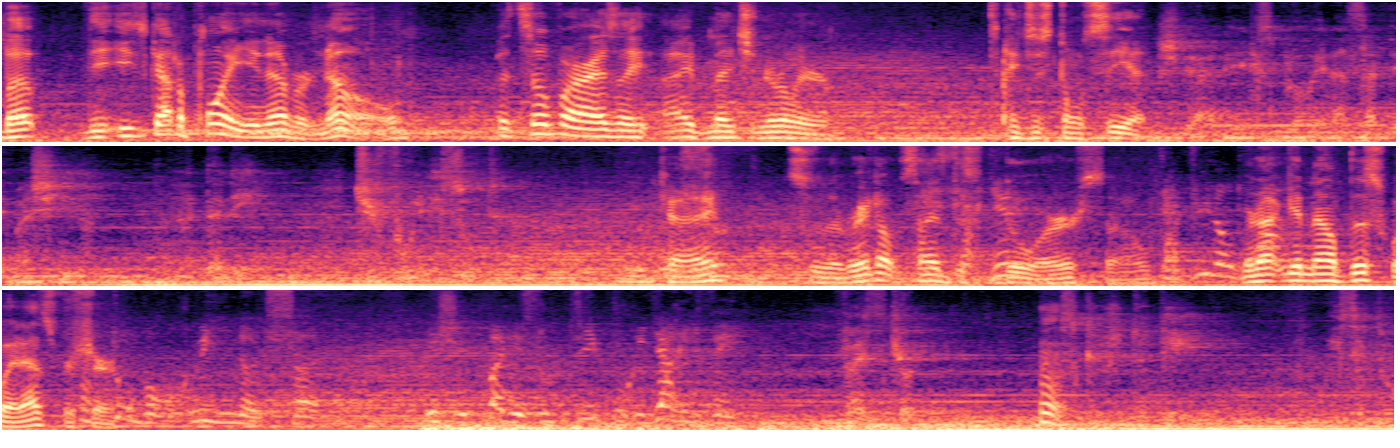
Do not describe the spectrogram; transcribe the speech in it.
But he's got a point. You never know. But so far, as I, I mentioned earlier, I just don't see it. Je vais aller explorer la salle des machines. Danny, tu fouilles les autres. Okay. So they're right outside this door, so we're not getting out this way, that's for sure. Tombe en ruine, Olson. Et j'ai pas les outils pour y arriver. Fais ce que, ce que je te dis. Et c'est tout.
